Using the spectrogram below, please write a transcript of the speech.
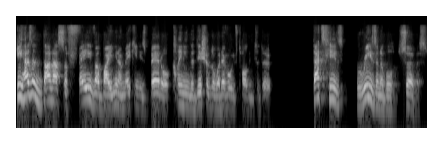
he hasn't done us a favor by, you know, making his bed or cleaning the dishes or whatever we've told him to do. That's his reasonable service.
